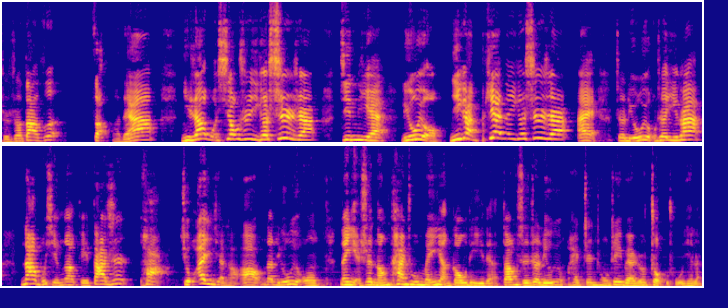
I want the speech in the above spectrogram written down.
是这大志怎么的？你让我消失一个试试？今天刘勇，你敢骗他一个试试？哎，这刘勇这一看，那不行啊，给大志啪就摁下了啊。那刘勇那也是能看出眉眼高低的。当时这刘勇还真从这边就走出去了，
